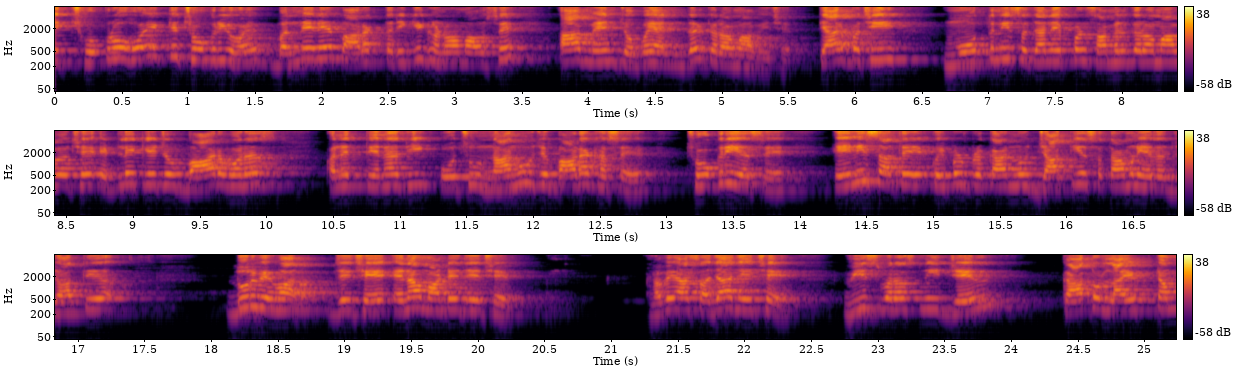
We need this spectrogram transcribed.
એ છોકરો હોય કે છોકરી હોય, બંનેને બાળક તરીકે ગણવામાં આવશે. આ મેન જોગવાઈ આની અંદર કરવામાં આવી છે. ત્યાર પછી મોતની સજાને પણ સામેલ કરવામાં આવ્યો છે, એટલે કે જો બાર વર્ષ અને તેનાથી ઓછું નાનું જે બાળક હશે, છોકરી હશે એની સાથે કોઈ પણ પ્રકારનું જાતીય સતામણી અથવા જાતીય દુર્વ્યવહાર જે છે, એના માટે જે છે, હવે આ સજા જે છે, વીસ વર્ષની જેલ કાં તો લાઈફ ટર્મ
